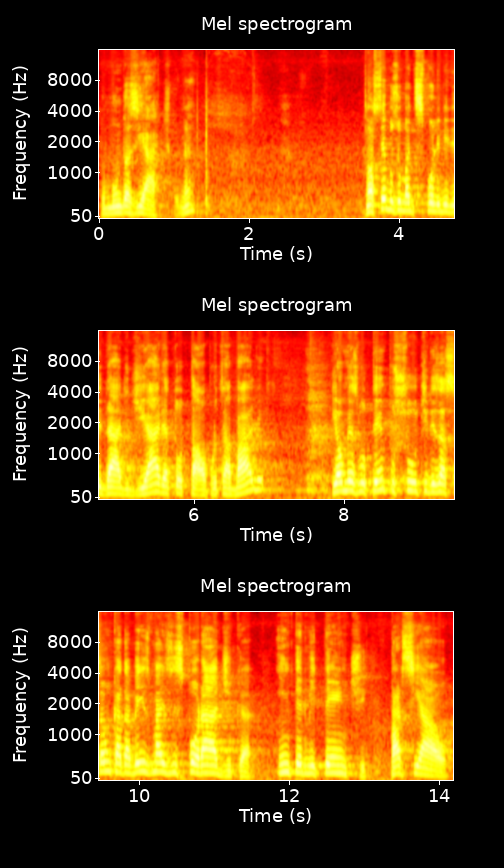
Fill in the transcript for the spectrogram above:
do mundo asiático, né? Nós temos uma disponibilidade diária total para o trabalho e, ao mesmo tempo, sua utilização cada vez mais esporádica, intermitente, parcial.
